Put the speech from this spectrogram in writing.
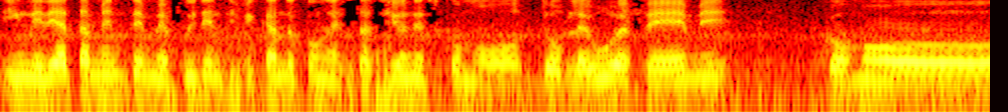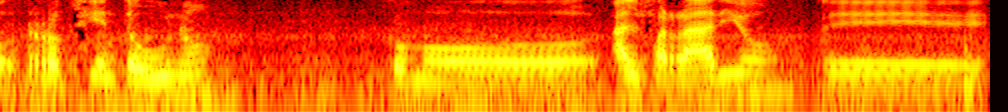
inmediatamente me fui identificando con estaciones como WFM, como Rock 101, como Alfa Radio, eh,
